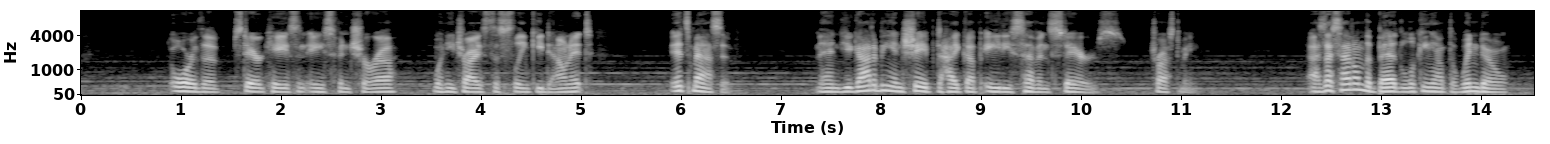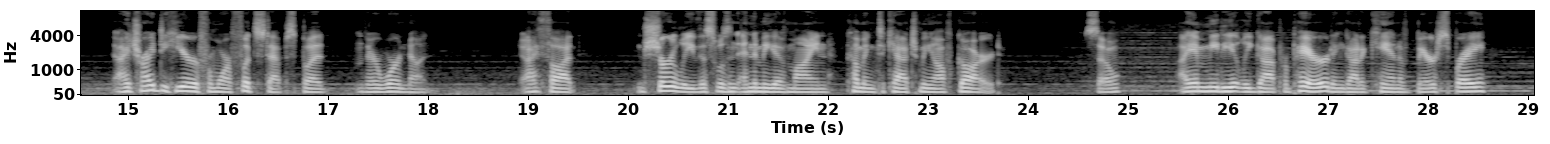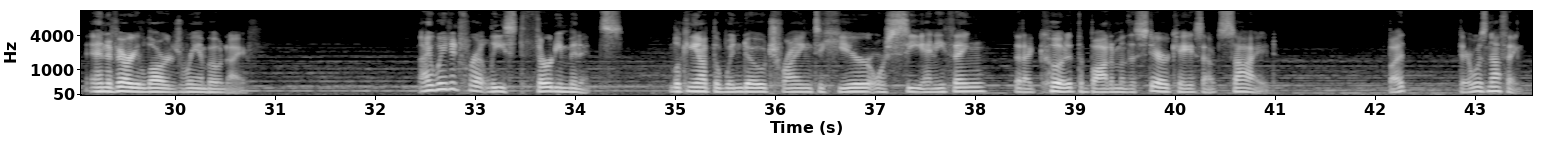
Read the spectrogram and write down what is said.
or the staircase in Ace Ventura when he tries to slinky down it. It's massive, and you gotta be in shape to hike up 87 stairs, trust me. As I sat on the bed looking out the window, I tried to hear for more footsteps, but there were none. I thought, surely this was an enemy of mine coming to catch me off guard. So, I immediately got prepared and got a can of bear spray and a very large Rambo knife. I waited for at least 30 minutes, looking out the window trying to hear or see anything that I could at the bottom of the staircase outside. But there was nothing.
